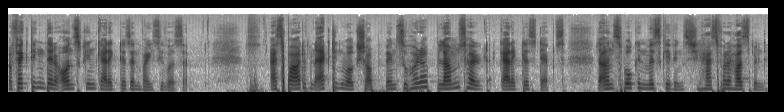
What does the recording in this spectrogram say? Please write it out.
affecting their on screen characters and vice versa. As part of an acting workshop, when Suhara plumbs her character's depths, the unspoken misgivings she has for her husband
